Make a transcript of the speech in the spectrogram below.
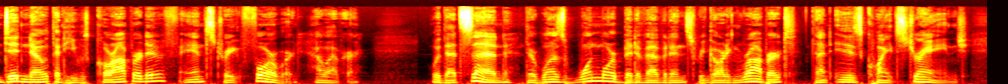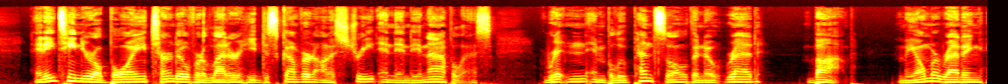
did note that he was cooperative and straightforward, however. With that said, there was one more bit of evidence regarding Robert that is quite strange. An 18 year old boy turned over a letter he discovered on a street in Indianapolis. Written in blue pencil, the note read Bob, Maiome Redding,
